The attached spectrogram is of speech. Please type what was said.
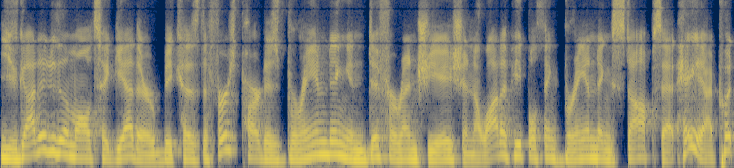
You've got to do them all together because the first part is branding and differentiation. A lot of people think branding stops at, hey, I put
